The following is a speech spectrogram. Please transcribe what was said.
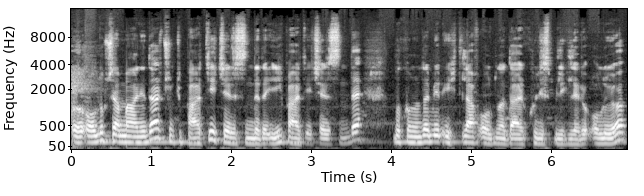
e, oldukça manidar. Çünkü parti içerisinde de İyi Parti içerisinde bu konuda bir ihtilaf olduğuna dair kulis bilgileri oluyor.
